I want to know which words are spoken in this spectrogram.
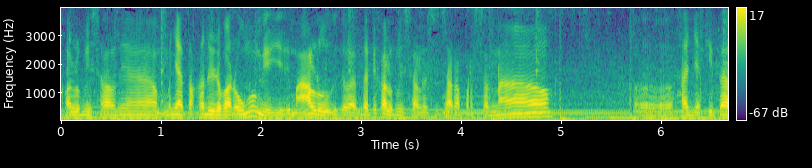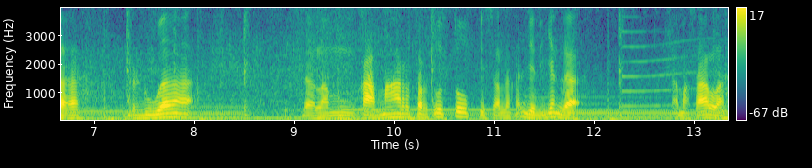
Kalau misalnya menyatakan di depan umum ya jadi malu gitu kan. Tapi kalau misalnya secara personal eh, hanya kita berdua dalam kamar tertutup misalnya kan jadinya nggak masalah.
